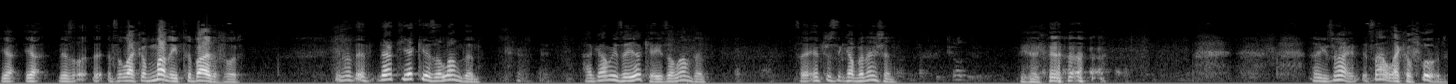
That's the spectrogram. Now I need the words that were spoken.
Yeah, yeah. There's a, it's a lack of money to buy the food. You know, that, that yeke is a London. Hagami is a yeke, he's a London. It's an interesting combination. he's right. It's not a lack of food.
